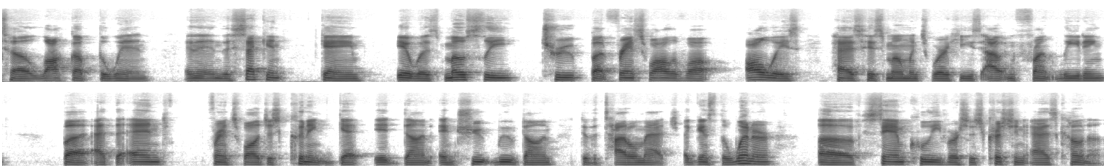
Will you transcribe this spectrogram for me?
to lock up the win. And then in the second game, it was mostly Troup, but Francois Lavoie always has his moments where he's out in front leading. But at the end, Francois just couldn't get it done, and Troup moved on to the title match against the winner of Sam Cooley versus Christian Azcona.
